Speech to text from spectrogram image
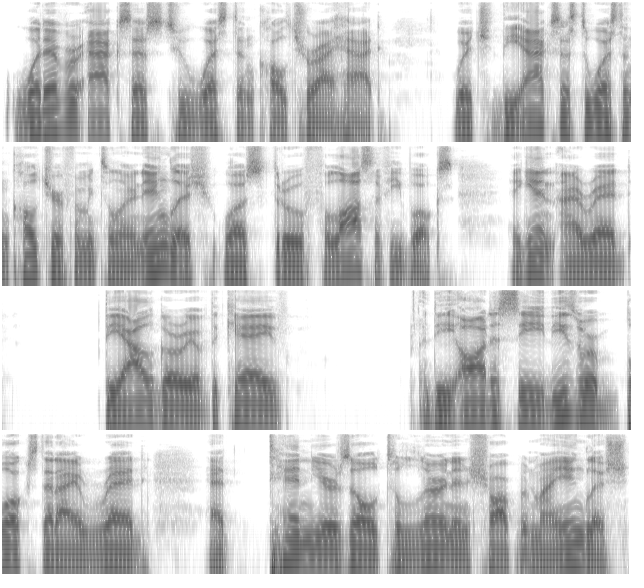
whatever access to Western culture I had, which the access to Western culture for me to learn English was through philosophy books. Again, I read The Allegory of the Cave, The Odyssey. These were books that I read at 10 years old to learn and sharpen my English.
